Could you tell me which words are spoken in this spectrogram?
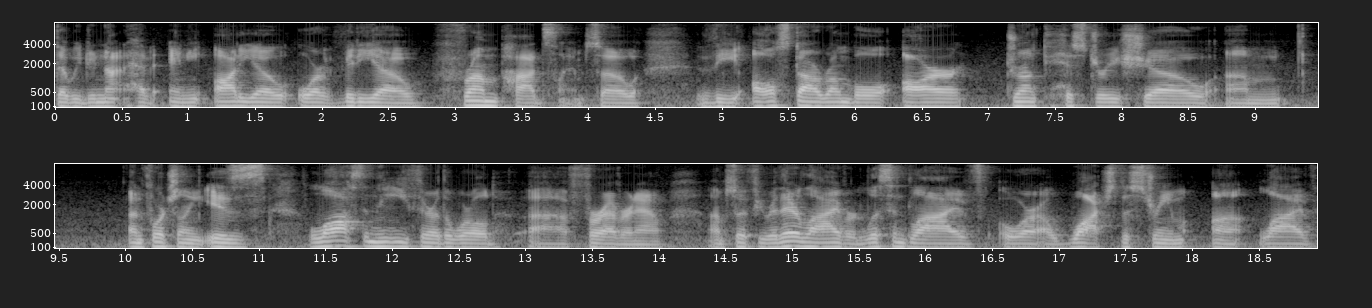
that we do not have any audio or video from PodSlam. So the All Star Rumble, our drunk history show, um, unfortunately is lost in the ether of the world uh, forever now. Um, so if you were there live or listened live or uh, watched the stream uh, live,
